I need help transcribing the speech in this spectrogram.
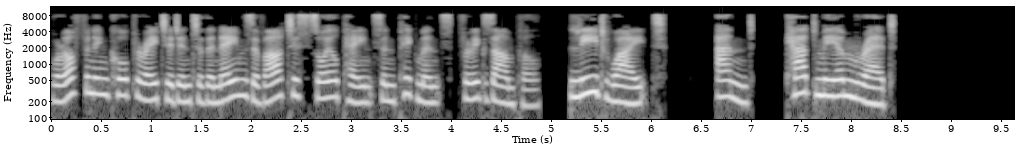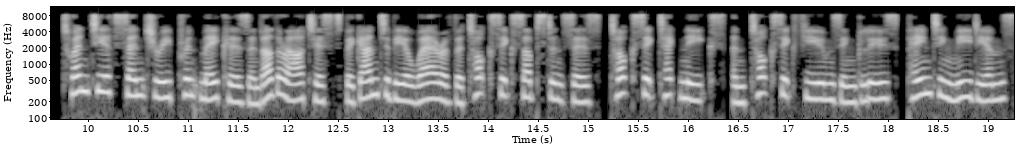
were often incorporated into the names of artists' oil paints and pigments, for example, lead white and cadmium red. 20th-century printmakers and other artists began to be aware of the toxic substances, toxic techniques, and toxic fumes in glues, painting mediums,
